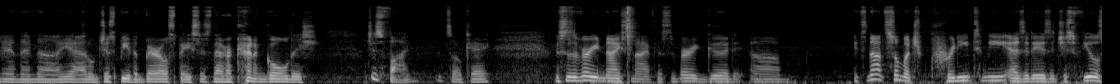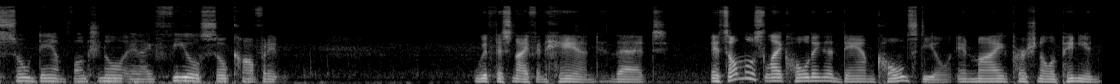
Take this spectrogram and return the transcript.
And then, uh, yeah, it'll just be the barrel spaces that are kind of goldish, which is fine. It's okay. This is a very nice knife. This is very good. Um, it's not so much pretty to me as it is. It just feels so damn functional, and I feel so confident with this knife in hand that it's almost like holding a damn Cold Steel, in my personal opinion.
